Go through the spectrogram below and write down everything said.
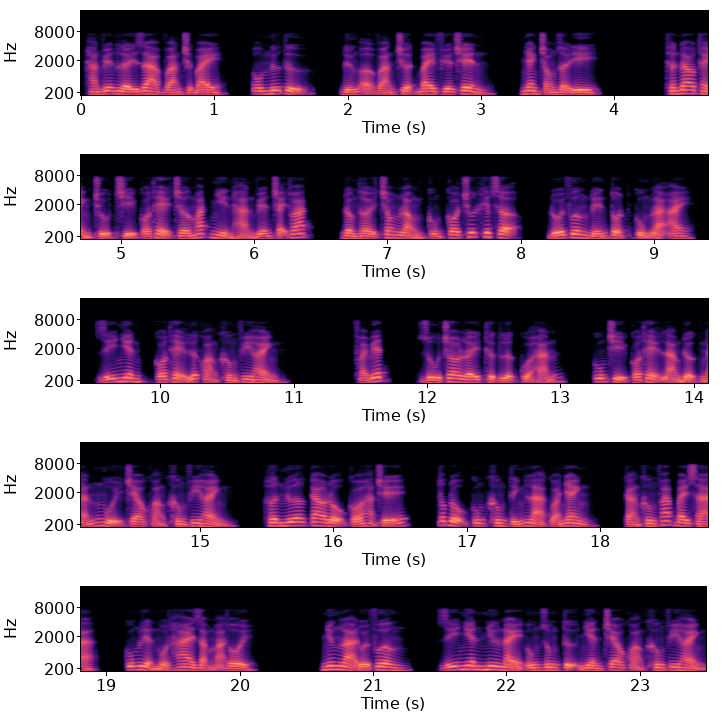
hàn viễn lấy ra ván trượt bay, ôm nữ tử, đứng ở ván trượt bay phía trên, nhanh chóng rời đi thần đao thành chủ chỉ có thể trơ mắt nhìn hàn viễn chạy thoát, đồng thời trong lòng cũng có chút khiếp sợ, đối phương đến tột cùng là ai, dĩ nhiên có thể lướt khoảng không phi hành. Phải biết, dù cho lấy thực lực của hắn, cũng chỉ có thể làm được ngắn ngủi treo khoảng không phi hành, hơn nữa cao độ có hạn chế, tốc độ cũng không tính là quá nhanh, càng không pháp bay xa, cũng liền một hai dặm mà thôi. Nhưng là đối phương, dĩ nhiên như này ung dung tự nhiên treo khoảng không phi hành,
